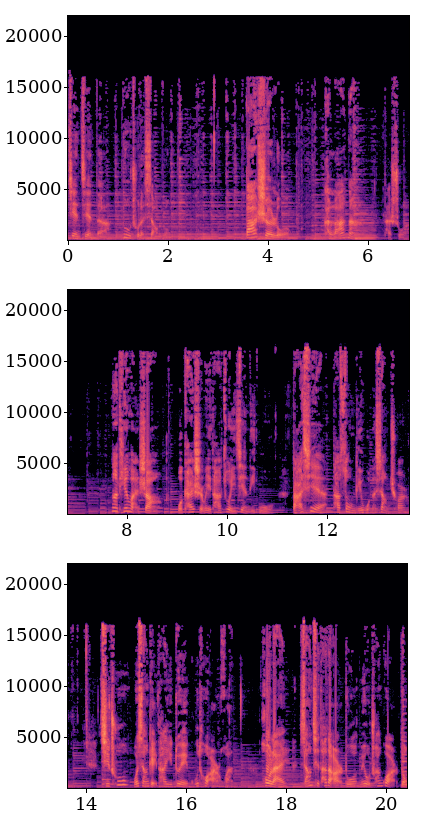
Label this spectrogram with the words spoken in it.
渐渐地露出了笑容。巴舍罗，卡拉娜，他说。那天晚上，我开始为他做一件礼物，答谢他送给我的项圈。起初，我想给他一对骨头耳环，后来想起他的耳朵没有穿过耳洞。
